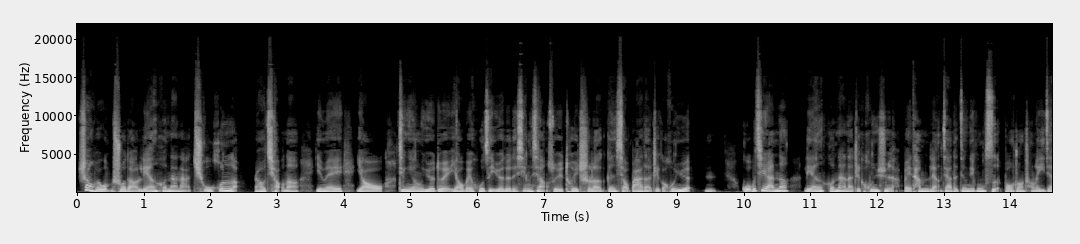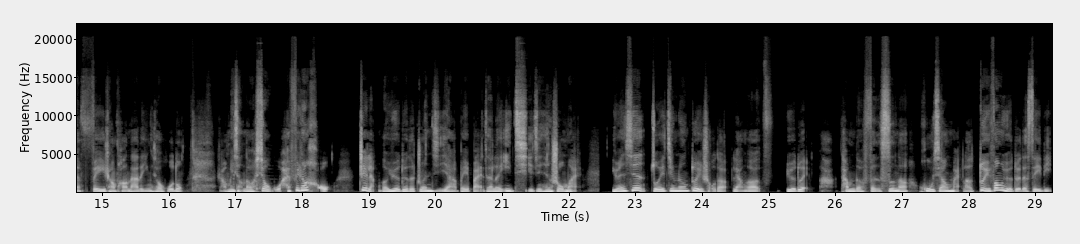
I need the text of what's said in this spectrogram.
上回我们说到，莲和娜娜求婚了，然后巧呢，因为要经营乐队，要维护自己乐队的形象，所以推迟了跟小八的这个婚约。果不其然呢，莲和娜娜这个婚讯啊，被他们两家的经纪公司包装成了一件非常庞大的营销活动，然后没想到效果还非常好。这两个乐队的专辑呀，被摆在了一起进行售卖。原先作为竞争对手的两个乐队啊，他们的粉丝呢，互相买了对方乐队的 CD。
